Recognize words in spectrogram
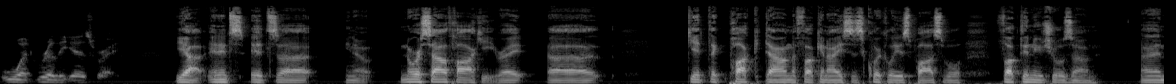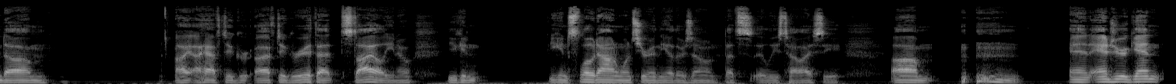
what really is right. Yeah, and it's it's uh you know north south hockey, right? Uh, get the puck down the fucking ice as quickly as possible. Fuck the neutral zone, and um, I, I have to agree, I have to agree with that style. You know, you can you can slow down once you're in the other zone. That's at least how I see. Um, and Andrew again,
